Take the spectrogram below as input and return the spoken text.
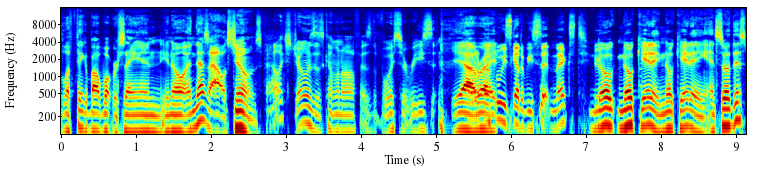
let's think about what we're saying, you know, and that's Alex Jones. Alex Jones is coming off as the voice of reason. Yeah, right. Who he's got to be sitting next to? No, no kidding, no kidding. And so this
